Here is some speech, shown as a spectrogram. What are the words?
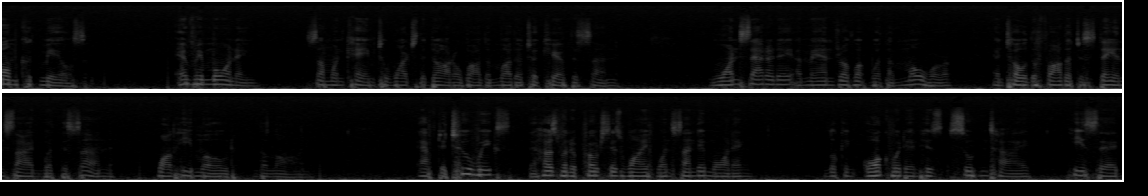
home cooked meals. Every morning, someone came to watch the daughter while the mother took care of the son. One Saturday, a man drove up with a mower and told the father to stay inside with the son while he mowed the lawn. After two weeks, the husband approached his wife one Sunday morning, looking awkward in his suit and tie. He said,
